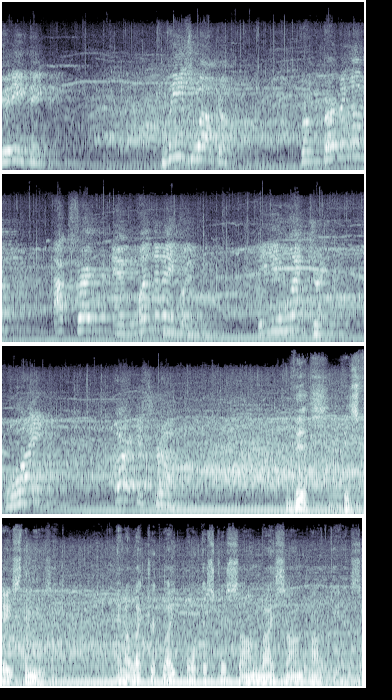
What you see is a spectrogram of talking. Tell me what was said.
Good evening. Please welcome from Birmingham, Oxford, and London, England, the Electric Light Orchestra. This is Face the Music, an Electric Light Orchestra song by song podcast.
